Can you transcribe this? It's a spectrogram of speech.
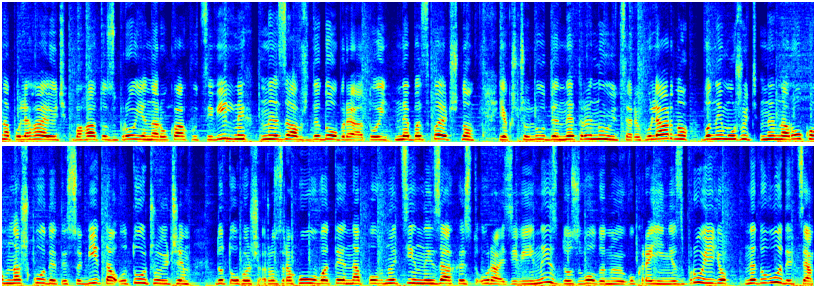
наполягають, багато зброї на руках у цивільних не завжди добре, а то й небезпечно. Якщо люди не тренуються регулярно, вони можуть ненароком нашкодити собі та оточуючим. До того ж, розраховувати на повноцінний захист у разі війни з дозволеною в Україні зброєю не доводиться.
